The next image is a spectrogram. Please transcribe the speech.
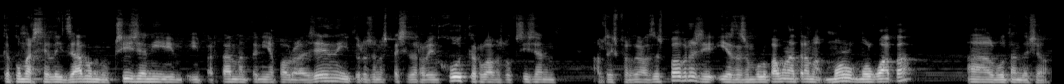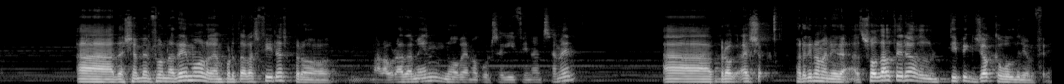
que comercialitzava amb l'oxigen i, i, per tant, mantenia pobra la gent, i tu eres una espècie de Robin Hood que robaves l'oxigen als rics per donar als pobres, i, i es desenvolupava una trama molt, molt guapa uh, al voltant d'això. Uh, D'això en vam fer una demo, la vam portar a les fires, però malauradament no vam aconseguir finançament. Uh, però això, per dir una manera, Sold Out era el típic joc que voldríem fer,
